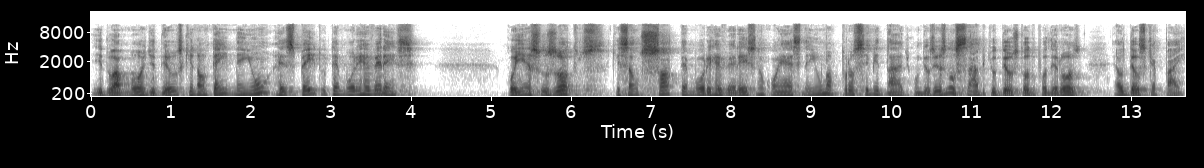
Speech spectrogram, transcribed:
e do amor de Deus que não têm nenhum respeito, temor e reverência. Conheço os outros que são só temor e reverência, não conhecem nenhuma proximidade com Deus. Eles não sabem que o Deus Todo-Poderoso é o Deus que é Pai.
